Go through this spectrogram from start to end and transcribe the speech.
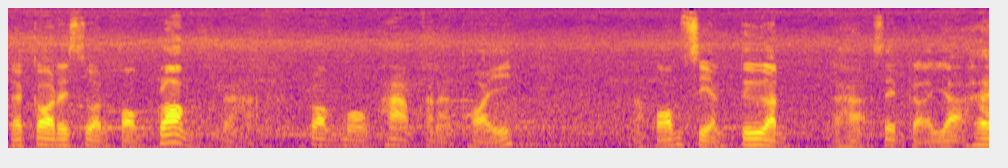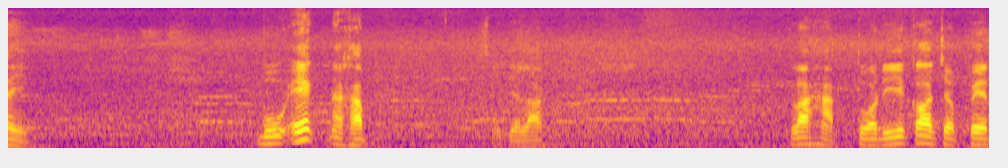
แล้วก็ในส่วนของกล้องนะฮะกล้องมองภาพขณะถอยนะพร้อมเสียงเตือนนะฮะเส้นกับระยะให้บูเอ็กนะครับสัญลักษณ์ รหัสตัวนี้ก็จะเป็น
